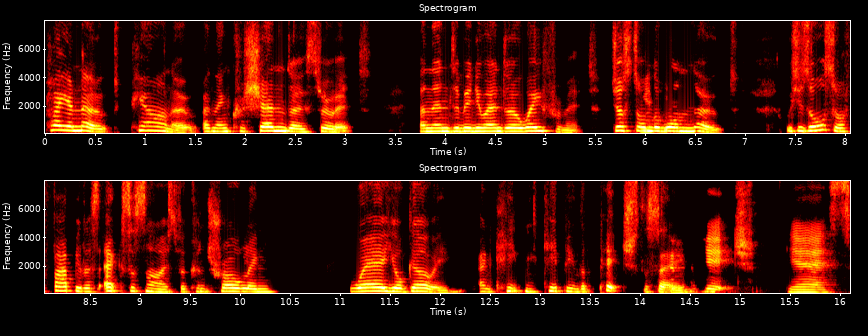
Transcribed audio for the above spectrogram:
play a note piano and then crescendo through it and then diminuendo away from it just on the one note which is also a fabulous exercise for controlling where you're going and keep keeping the pitch the same the pitch Yes,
